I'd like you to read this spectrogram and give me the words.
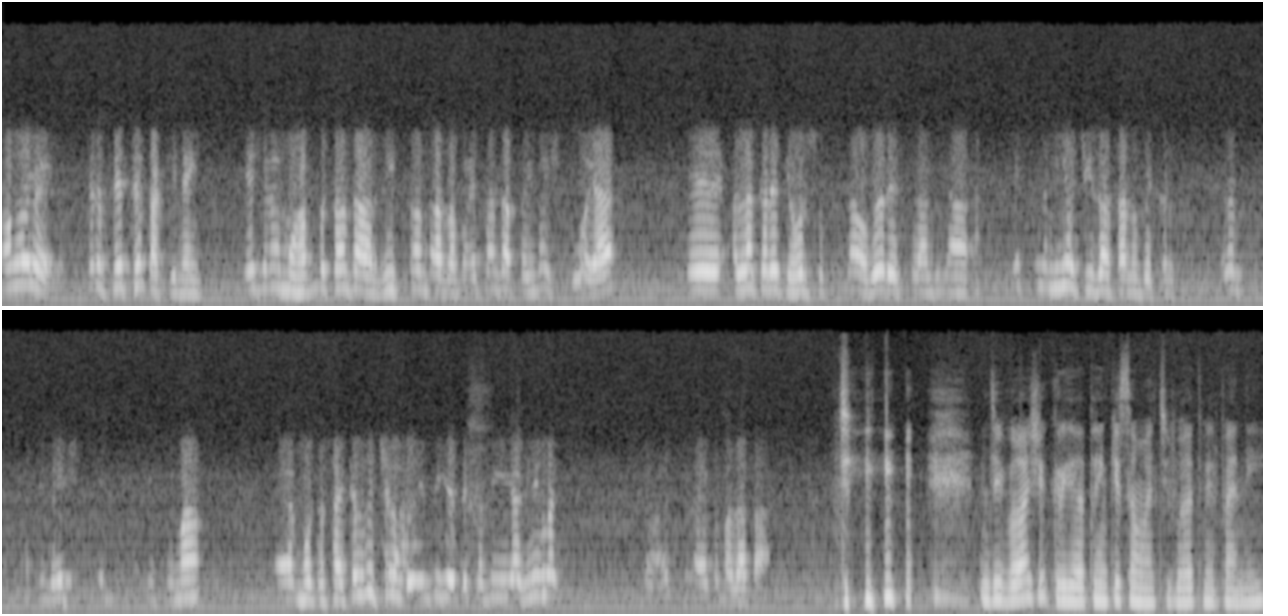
ਔਰ ਸਿਰਫ ਇੱਥੇ ਤੱਕ ਹੀ ਨਹੀਂ, ਇਹ ਜਿਹੜਾ ਮੁਹੱਬਤਾਂ ਦਾ, ਰੀਤਾਂ ਦਾ, ਰਵਾਇਤਾਂ ਦਾ ਪੈਂਦਾ ਸ਼ੁਰੂ ਹੋਇਆ ਤੇ ਅੱਲਾ ਕਰੇ ਕਿ ਹੋਰ ਸੁਖਨਾ ਹੋਵੇ ਔਰ ਇਸ ਤਰ੍ਹਾਂ ਦੀਆਂ ਇੱਕ ਨਵੀਆਂ ਚੀਜ਼ਾਂ ਸਾਨੂੰ ਵੇਖਣ ਨੂੰ ਅਸੀਂ ਵੇਖ ਕੇ ਸੀਮਾ ਮੋਟਰਸਾਈਕਲ ਵੀ ਚਲਾ ਲੈਂਦੀ ਹੈ ਤੇ ਕਦੀ ਅਗਲੀ ਵਾਰ ਤਾਂ ਮਜ਼ਾ ਤਾਂ ਆਏ। ਜੀ। ਜੀ ਬਹੁਤ ਸ਼ੁਕਰੀਆ। ਥੈਂਕ ਯੂ ਸੋ ਮਚ ਜੀ ਬਹੁਤ ਮਿਹਰਬਾਨੀ।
